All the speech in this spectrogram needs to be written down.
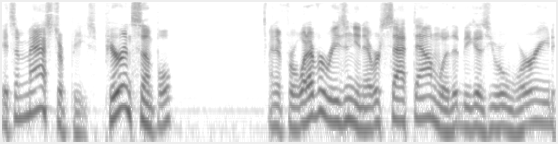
It's a masterpiece, pure and simple. And if for whatever reason you never sat down with it because you were worried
